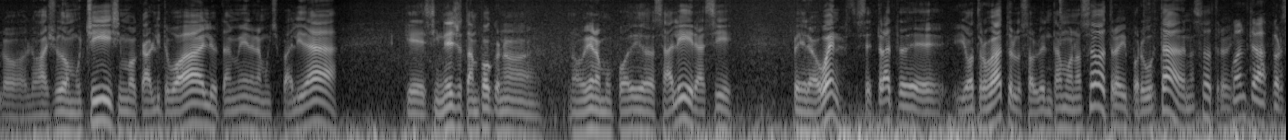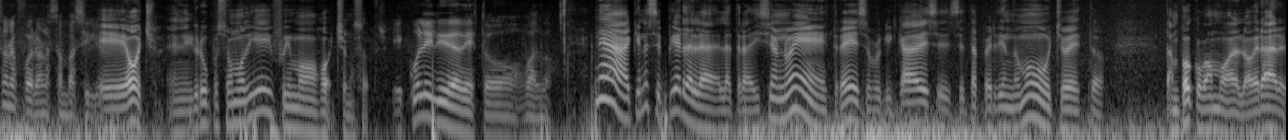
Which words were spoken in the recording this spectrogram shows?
los ayudó muchísimo, a Carlito Boalio también en la municipalidad, que sin ellos tampoco no, no hubiéramos podido salir así. Pero bueno, se trata de. Y otros gastos los solventamos nosotros y por gustada nosotros. ¿Cuántas personas fueron a San Basilio? Eh, ocho. En el grupo somos diez y fuimos ocho nosotros. ¿Y cuál es la idea de esto, Osvaldo? Nada, que no se pierda la, tradición nuestra, eso, porque cada vez se, está perdiendo mucho esto. Tampoco vamos a lograr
